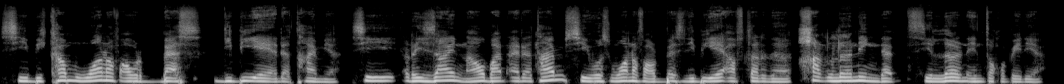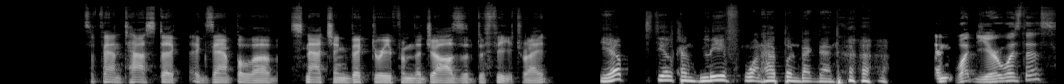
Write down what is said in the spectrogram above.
she become one of our best DBA at that time. Yeah, she resigned now, but at that time she was one of our best DBA after the hard learning that she learned in Tokopedia. It's a fantastic example of snatching victory from the jaws of defeat, right? Yep. Still can't believe what happened back then. And what year was this?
